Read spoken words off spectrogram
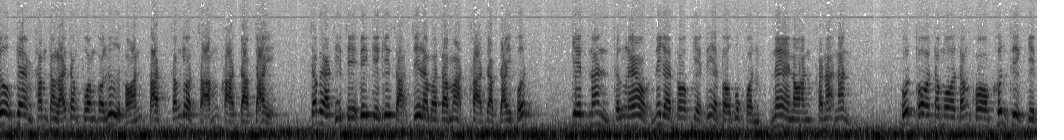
ลูกแก้งทำทั้งหลายทั้งปวงก็ลื้อถอนตัดสังยชน์สามขาดจากใจสัพพทิฏฐิวิกิกิสะศิลปตามาตขาดจากใจพุทธ จิตนั่นถึงแล้วนี่จะต่อเกตนี่จะต่อบุคคลแน่นอนคณะนั้น พุทโธตโมสังโฆขึ้นที่จิต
